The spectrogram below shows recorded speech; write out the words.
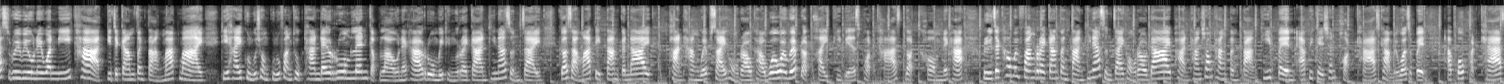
สต์รีวิวในวันนี้ค่ะ กิจกรรมต่างๆ มากมาย ที่ให้คุณผู้ชมคุณผู้ฟังทุกท่านได้ร่วมเล่นกับเรานะคะ รวมไปถึงรายการที่น่าสนใจ ก็สามารถติดตามกันได้ ผ่านทางเว็บไซต์ของเราค่ะ www.thaipbspodcast.com นะคะ หรือจะเข้าไปฟังรายการต่างๆ ที่น่าสนใจของเราได้ ผ่านทางช่องทางต่างๆ ที่เป็นแอปพลิเคชัน Podcast ค่ะไม่ว่าจะเป็น Apple Podcast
